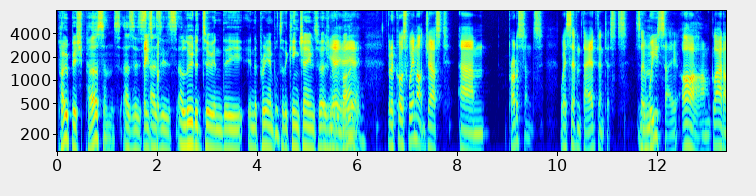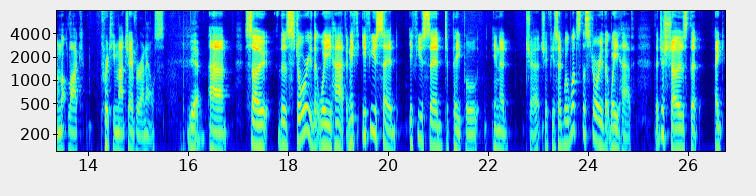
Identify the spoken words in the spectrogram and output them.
popish persons, as is as po- is alluded to in the in the preamble to the King James version Yeah, of the yeah, yeah. Bible. But of course, we're not just um, Protestants. We're Seventh Day Adventists. So we say, "Oh, I'm glad I'm not like pretty much everyone else." Yeah. Uh, so the story that we have, and if if you said if you said to people in a church, if you said, "Well, what's the story that we have?" that just shows that ag-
